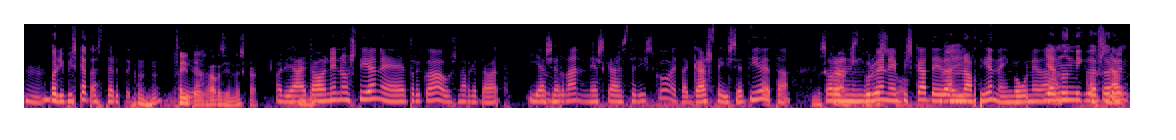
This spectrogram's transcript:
Hmm. hori pizkat aztertzeko. Mhm. Hori Zeite, da. esgarri zen, eskak. Hori da, Mhm. eta honen ostien e, etorriko da usnarketa bat. Ia zer Mhm. dan, neska asterizko eta gazte izetie, eta horren inguruen asterizko. pizkate Bai. dan artien, egingo gune da. Ja nundik datorren.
